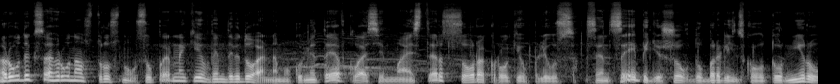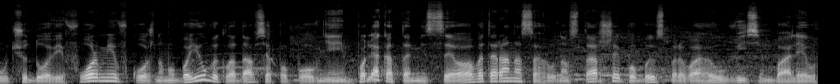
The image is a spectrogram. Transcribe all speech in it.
Рудик Сагрунов струснув суперників в індивідуальному коміте в класі майстер 40 років плюс. Сенсей підійшов до берлінського турніру у чудовій формі. В кожному бою викладався по повній. Поляка та місцевого ветерана Сагрунов старший побив з переваги у 8 балів.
